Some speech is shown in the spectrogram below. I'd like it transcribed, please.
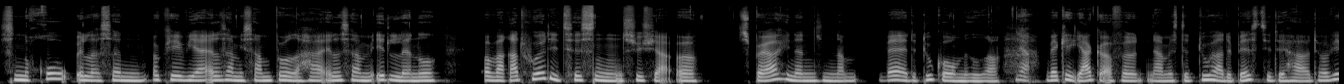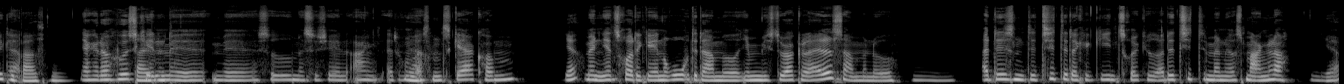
sådan ro, eller sådan, okay, vi er alle sammen i samme båd og har alle sammen et eller andet, og var ret hurtige til, sådan, synes jeg, at spørge hinanden, sådan, om, hvad er det, du går med, og Ja. hvad kan jeg gøre for nærmest, at du har det bedst i det her, og det var virkelig Ja. bare sådan, Jeg kan da huske Dejligt. hende med, med søde med social angst, at hun ja. var sådan, skal jeg komme? Ja. Men jeg tror, det gav en ro, det der med, jamen vi struggler alle sammen med noget. Mm. Og det er, sådan, det er tit det, der kan give en tryghed, og det er tit det, man også mangler. Ja.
